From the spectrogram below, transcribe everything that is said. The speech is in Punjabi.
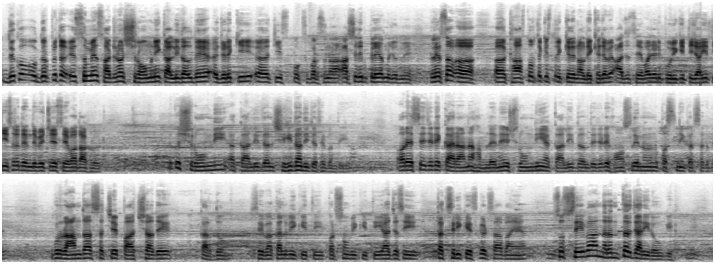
ਦੇਖੋ ਗੁਰਪ੍ਰੀਤ, ਇਸ ਸਮੇਂ ਸਾਡੇ ਨਾਲ ਸ਼੍ਰੋਮਣੀ ਅਕਾਲੀ ਦਲ ਦੇ ਜਿਹੜੇ ਕਿ ਚੀਫ ਸਪੋਕਸਪਰਸਨ ਅਰਸ਼ਦੀਪ ਕਲੇਰ ਮੌਜੂਦ ਨੇ। ਕਲੇਅਰ ਸਾਹਿਬ ਖਾਸ ਤੌਰ ਤੇ ਕਿਸ ਤਰੀਕੇ ਦੇ ਨਾਲ ਦੇਖਿਆ ਜਾਵੇ? ਅੱਜ ਸੇਵਾ ਜਿਹੜੀ ਪੂਰੀ ਕੀਤੀ ਜਾ ਰਹੀ ਹੈ, ਤੀਸਰੇ ਦਿਨ ਦੇ ਵਿੱਚ ਇਹ ਸੇਵਾ ਦਾਖਲ ਹੋਈ। ਦੇਖੋ, ਸ਼੍ਰੋਮਣੀ ਅਕਾਲੀ ਦਲ ਸ਼ਹੀਦਾਂ ਦੀ ਜਥੇਬੰਦੀ ਹੈ। ਔਰ ਐਸੇ ਜਿਹੜੇ ਕਾਇਰਾਨਾ ਹਮਲੇ ਨੇ, ਸ਼੍ਰੋਮਣੀ ਅਕਾਲੀ ਦਲ ਦੇ ਜਿਹੜੇ ਹੌਸਲੇ ਨੇ, ਉਹਨਾਂ ਨੂੰ ਪਸਤ ਨਹੀਂ ਕਰ ਸਕਦੇ। ਗੁਰੂ ਰਾਮਦਾਸ ਸੱਚੇ ਪਾਤਸ਼ਾਹ ਦੇ ਘਰ ਤੋਂ ਸੇਵਾ ਕੱਲ ਵੀ ਕੀਤੀ, ਪਰਸੋਂ ਵੀ ਕੀਤੀ। ਅੱਜ ਅਸੀਂ ਤਖਤ ਸ੍ਰੀ ਕੇਸਗੜ੍ਹ ਸਾਹਿਬ ਆਏ ਆ ਸੋ ਸੇਵਾ ਨਿਰੰਤਰ ਜਾਰੀ ਰਹੂਗੀ।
